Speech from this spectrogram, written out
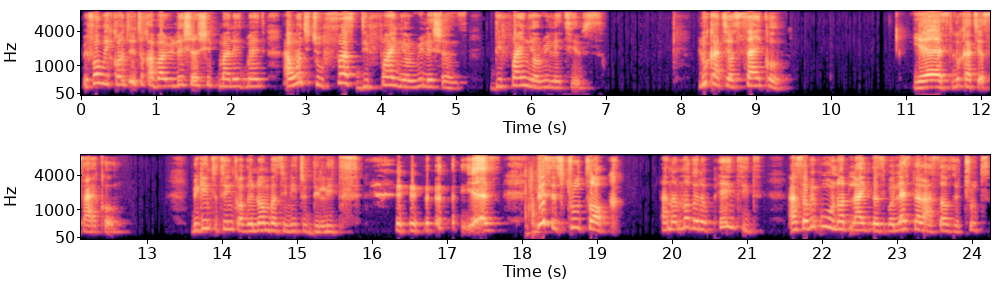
Before we continue to talk about relationship management, I want you to first define your relations, define your relatives. Look at your cycle. Yes, look at your cycle. Begin to think of the numbers you need to delete. yes, this is true talk. And I'm not going to paint it. And some people will not like this, but let's tell ourselves the truth.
